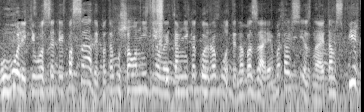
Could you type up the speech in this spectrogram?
Уволить его с этой посады, потому что он не делает там никакой работы на базаре. Об этом все знают. Там спирт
